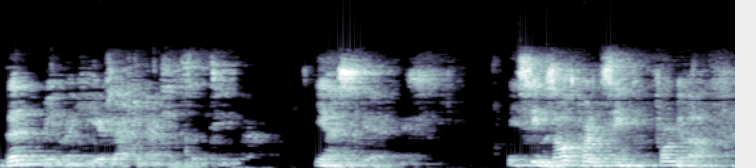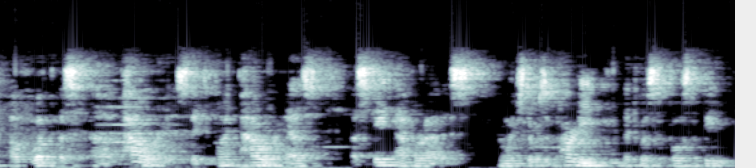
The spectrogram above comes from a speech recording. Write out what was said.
Then, I like years after 1917. Yes. Yeah. You see, it was always part of the same formula of what uh, power is. They defined power as a state apparatus in which there was a party that was supposed to be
